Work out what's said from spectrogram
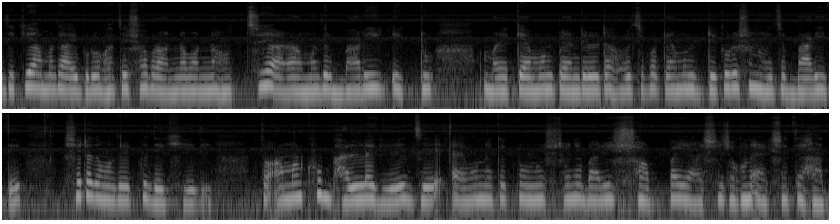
এদিকে আমাদের আইবুড়ো ভাতে সব রান্না বান্না হচ্ছে, আর আমাদের বাড়ির একটু মানে কেমন প্যান্ডেলটা হয়েছে বা কেমন ডেকোরেশন হয়েছে বাড়িতে, সেটা তোমাদের একটু দেখিয়ে দিই। তো আমার খুব ভালো লাগে যে এমন এক একটা অনুষ্ঠানে বাড়ির সবাই আসে যখন একসাথে হাত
